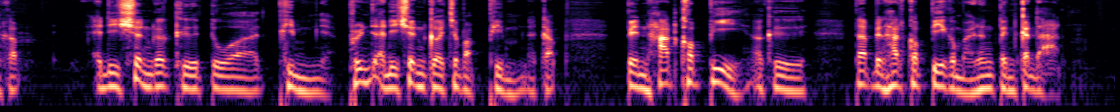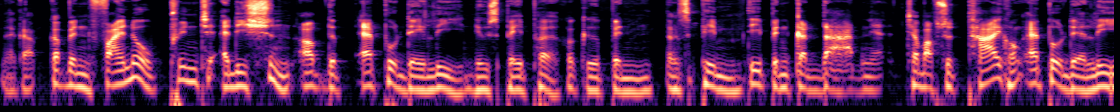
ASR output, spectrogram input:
นะครับ edition ก็คือตัวพิมพ์เนี่ย print edition ก็ฉบับพิมพ์นะครับเป็น hard copy ก็คือถ้าเป็น hard copy ก็หมายถึงเป็นกระดาษ นะครับก็เป็น final print edition of the Apple Daily newspaper ก็คือเป็นหนังสือพิมพ์ที่เป็นกระดาษเนี่ยฉบับสุดท้ายของ Apple Daily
